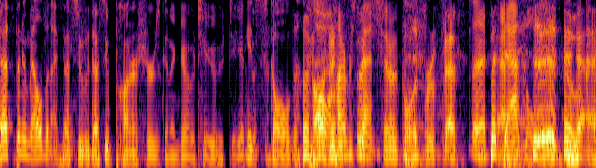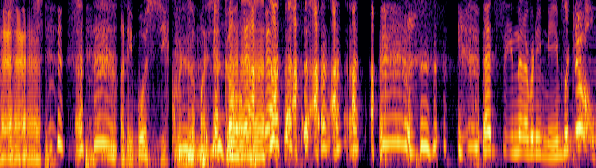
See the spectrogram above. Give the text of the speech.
That's the new Melvin, I think. that's who that's who Punisher's gonna go to to get the It's- skull done. Oh, on his 100%. bulletproof vest. Bedazzled. I need more sequins on my skull. that scene that everybody memes like, no,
